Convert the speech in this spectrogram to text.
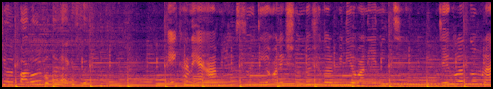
চুল পাগলের মতো হয়ে গেছে। এখানে আমি সুইটি অনেক সুন্দর সুন্দর ভিডিও বানিয়ে নিচ্ছি। যেগুলো তোমরা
